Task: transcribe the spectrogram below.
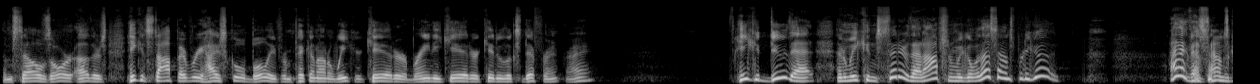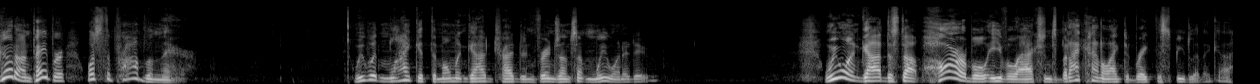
themselves or others. He could stop every high school bully from picking on a weaker kid or a brainy kid or a kid who looks different, right? He could do that, and we consider that option. We go, well, that sounds pretty good. I think that sounds good on paper. What's the problem there? We wouldn't like it the moment God tried to infringe on something we want to do. We want God to stop horrible evil actions, but I kind of like to break the speed limit, God.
